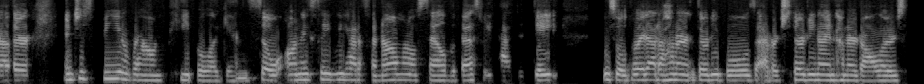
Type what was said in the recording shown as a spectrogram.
another and just be around people again. So honestly, we had a phenomenal sale, the best we've had to date we sold right at 130 bulls, averaged $3,900,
